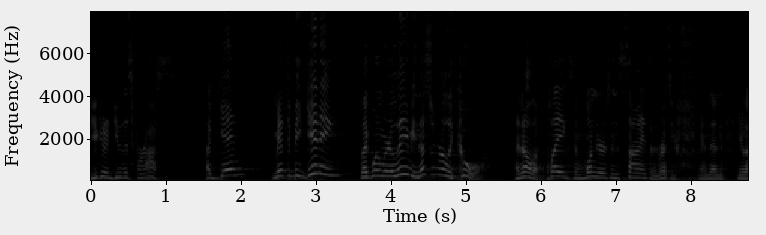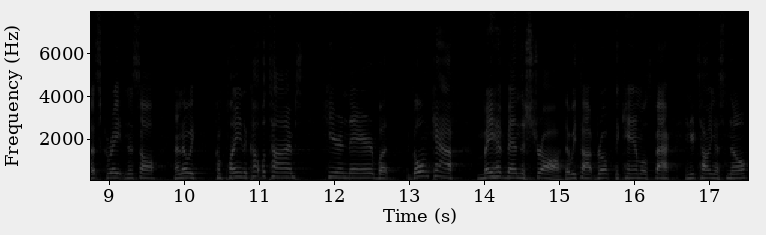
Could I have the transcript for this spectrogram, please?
you're going to do this for us. Again, I mean, at the beginning, like when we were leaving, this is really cool. And all the plagues and wonders and signs and the rest, and then, you know, that's great and this all. I know we complained a couple times here and there, but the golden calf may have been the straw that we thought broke the camel's back, and you're telling us no?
